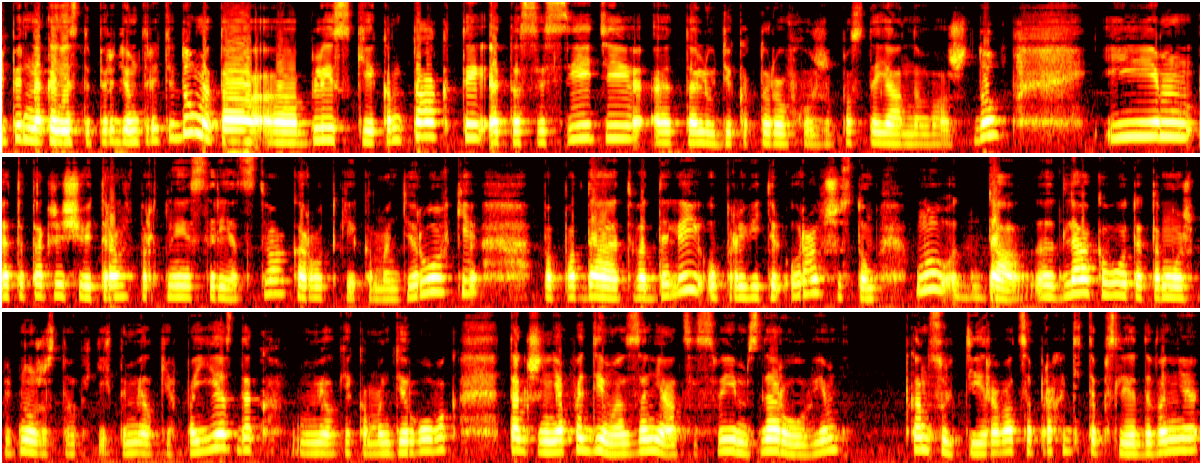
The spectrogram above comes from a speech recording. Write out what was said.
Теперь наконец-то перейдем в третий дом. Это э, близкие контакты, это соседи, это люди, которые вхожи постоянно в ваш дом. И это также еще и транспортные средства, короткие командировки. Попадает в водолей управитель Уран в шестом. Ну да, для кого-то это может быть множество каких-то мелких поездок, мелких командировок. Также необходимо заняться своим здоровьем, консультироваться, проходить обследование.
